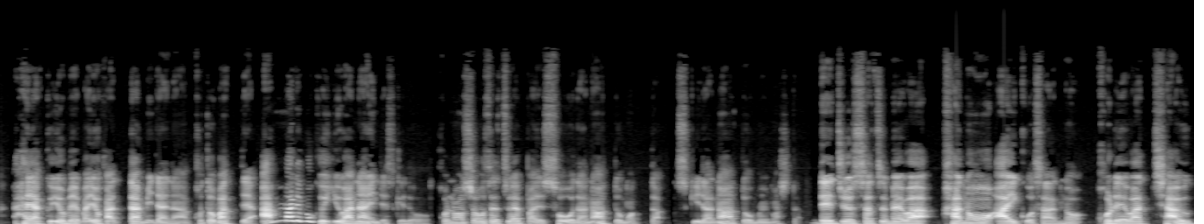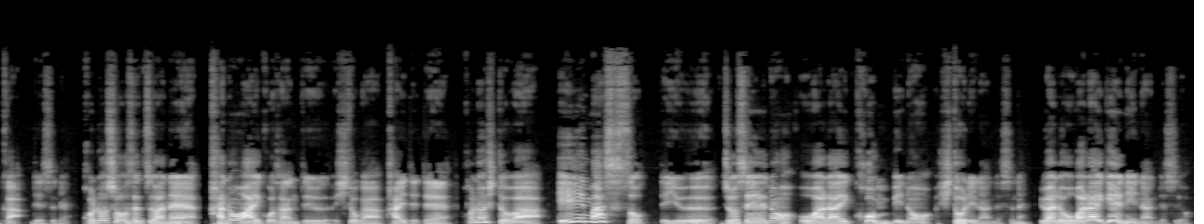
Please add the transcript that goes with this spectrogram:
早く読めばよかったみたいな言葉ってあんまり僕言わないんですけど、この小説はやっぱりそうだなと思った。好きだなと思いました。で、10冊目は、加納愛子さんのこれはちゃうかですね。この小説はね、加納愛子さんっていう人が書いてて、この人は A マッソっていう女性のお笑いコンビの一人なんですね。いわゆるお笑い芸人なんですよ。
